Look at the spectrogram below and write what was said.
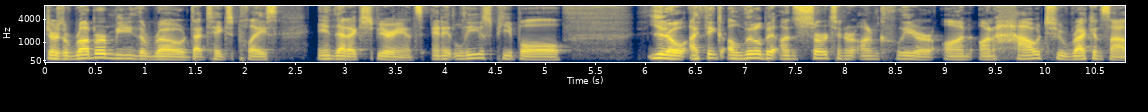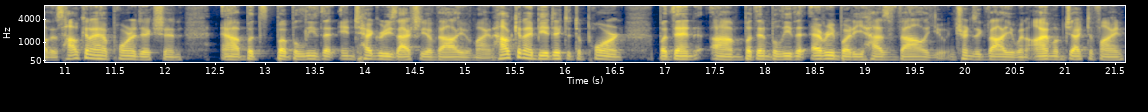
There's a rubber meeting the road that takes place in that experience, and it leaves people you know, I think a little bit uncertain or unclear on on how to reconcile this. How can I have porn addiction, uh, but but believe that integrity is actually a value of mine? How can I be addicted to porn, but then um, but then believe that everybody has value, intrinsic value, when I'm objectifying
